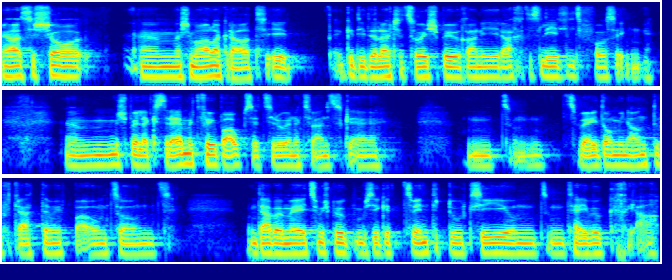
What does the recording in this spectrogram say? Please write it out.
Ja, es ist schon ähm, ein schmaler Grad. in den letzten zwei Spielen kann ich recht ein Lied davon singen. Ähm, wir spielen extrem mit viel Ballbesitz, 21 äh, und, und, zwei dominant auftreten mit Ball und so. Und, und eben, wir, zum Beispiel, wir waren der Wintertour und, und haben wirklich, ja,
